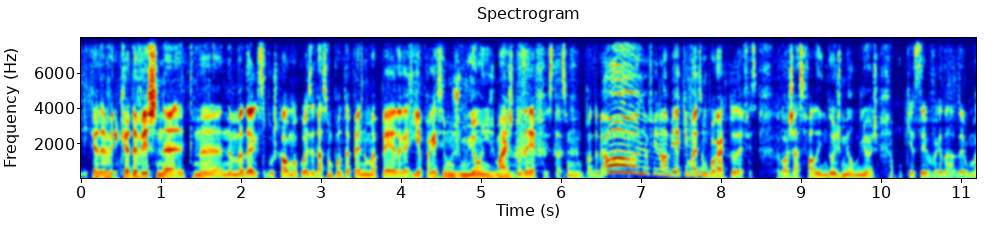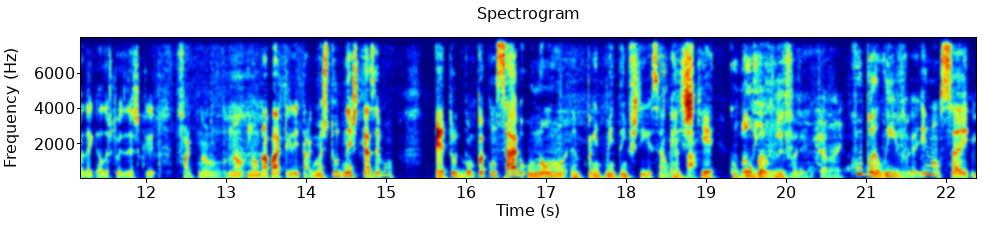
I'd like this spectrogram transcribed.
E cada, cada vez que na, que na, na Madeira se busca alguma coisa, dá-se um pontapé numa pedra e aparecem uns milhões mais do déficit. Dá-se um pontapé, olha, afinal havia aqui mais um buraco do déficit. Agora já se fala em 2 mil milhões. O que é ser verdade é uma daquelas coisas que, de facto, não, não, não dá para acreditar. Mas tudo neste caso é bom. É tudo bom. Para começar, o nome aparentemente da investigação. Diz que é Cuba, Livre. Está bem. Cuba Livre. Eu não sei.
